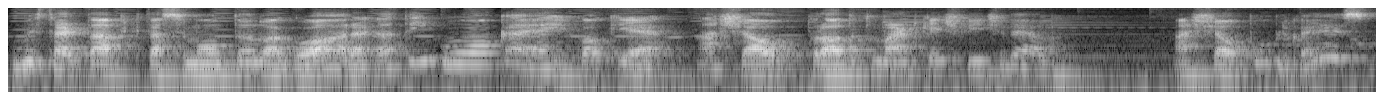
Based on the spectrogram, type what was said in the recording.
Uma startup que está se montando agora, ela tem um OKR. Qual que é? Achar o Product Market Fit dela. Achar o público, é isso.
